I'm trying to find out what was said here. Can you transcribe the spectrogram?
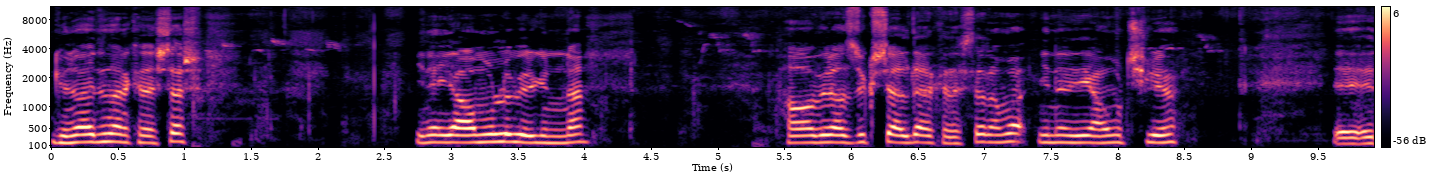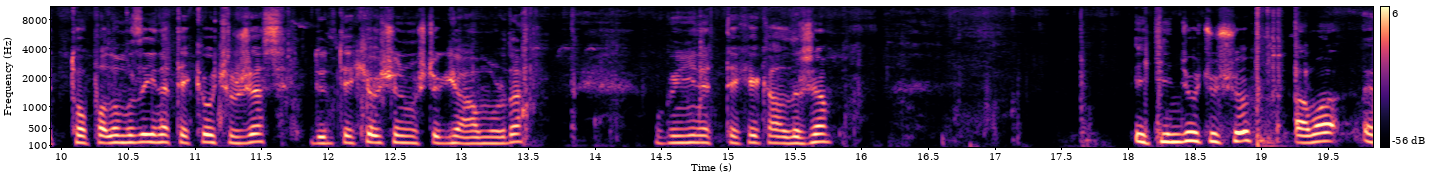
Günaydın arkadaşlar. Yine yağmurlu bir günden. Hava biraz yükseldi arkadaşlar ama yine yağmur çiliyor. Ee, topalımızı yine teke uçuracağız. Dün teke uçurmuştuk yağmurda. Bugün yine teke kaldıracağım. İkinci uçuşu ama e,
